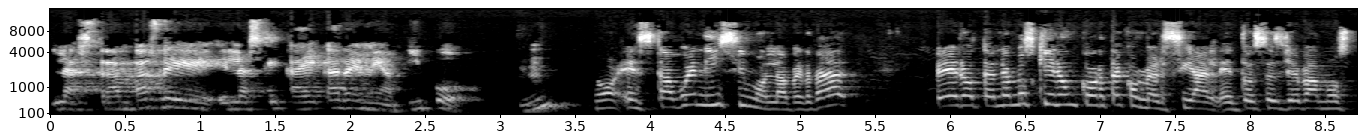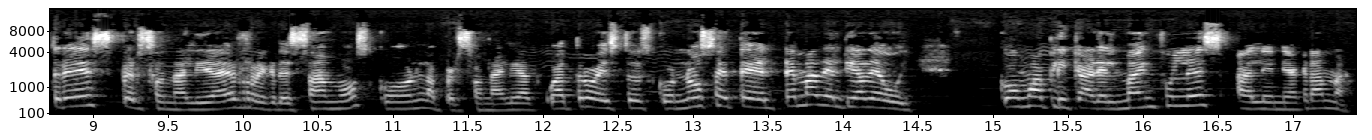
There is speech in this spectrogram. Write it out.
las trampas de, en las que cae cada eneatipo. No, está buenísimo, la verdad pero tenemos que ir a un corte comercial. Entonces llevamos tres personalidades, regresamos con la personalidad cuatro. Esto es Conócete, el tema del día de hoy, cómo aplicar el mindfulness al enneagrama.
